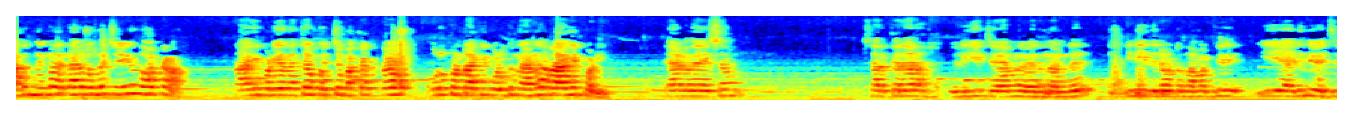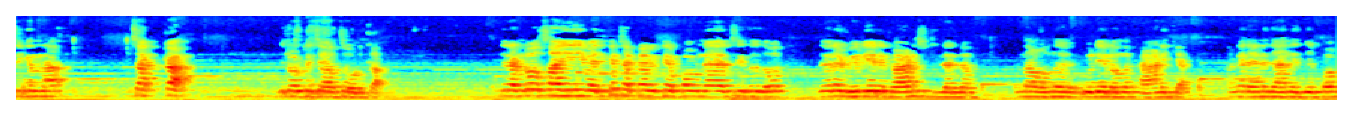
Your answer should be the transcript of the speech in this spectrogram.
അത് നിങ്ങൾ എല്ലാവരും ഒന്ന് ചെയ്ത് നോക്കണം. റാഗിപ്പൊടി എന്ന് വെച്ചാൽ കൊച്ചു മക്കൾക്ക് ഉറുക്കുണ്ടാക്കി കൊടുക്കുന്നതാണ് റാഗിപ്പൊടി. ഏകദേശം ശർക്കര ഉരുകി ചേർന്ന് വരുന്നുണ്ട്. ഇനി ഇതിലോട്ട് നമുക്ക് ഈ അരിഞ്ഞു വെച്ചിരിക്കുന്ന ചക്ക ഇതിലോട്ട് ചേർത്ത് കൊടുക്കാം. ഇത് രണ്ടു ദിവസമായി ഈ വരിക്ക ചക്ക കിട്ടിയപ്പോൾ ഞാൻ ഇതോ ഇതുവരെ വീഡിയോയിൽ കാണിച്ചിട്ടില്ലല്ലോ. എന്നാ ഒന്ന് വീഡിയോയിൽ ഒന്ന് കാണിക്കാം. അങ്ങനെയാണ് ഞാൻ ഇതിപ്പം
